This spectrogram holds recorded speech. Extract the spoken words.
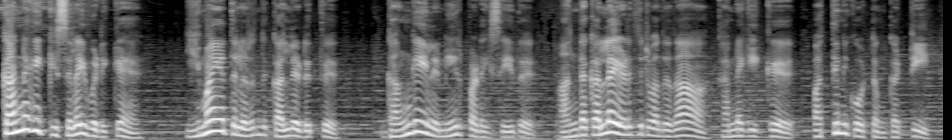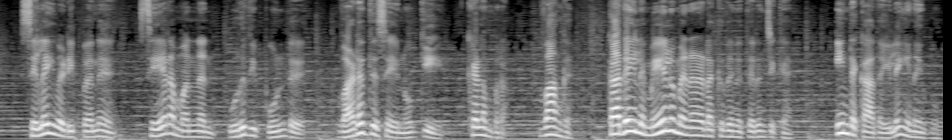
கண்ணகிக்கு சிலை வடிக்க இமயத்திலிருந்து கல் எடுத்து கங்கையில நீர்ப்படை செய்து அந்த கல்லை எடுத்துட்டு வந்துதான் கண்ணகிக்கு பத்தினி கோட்டம் கட்டி சிலை வடிப்பன்னு சேர மன்னன் உறுதி பூண்டு வட திசையை நோக்கி கிளம்புறான். வாங்க கதையில மேலும் என்ன நடக்குதுன்னு தெரிஞ்சுக்க. இந்த கதையில இணைவோம்.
